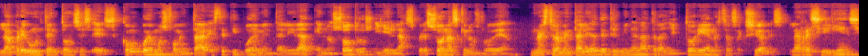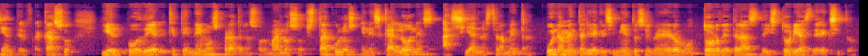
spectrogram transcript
La pregunta entonces es, ¿cómo podemos fomentar este tipo de mentalidad en nosotros y en las personas que nos rodean? Nuestra mentalidad determina la trayectoria de nuestras acciones, la resiliencia ante el fracaso y el poder que tenemos para transformar los obstáculos en escalones hacia nuestra meta. Una mentalidad de crecimiento es el verdadero motor detrás de historias de éxito.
